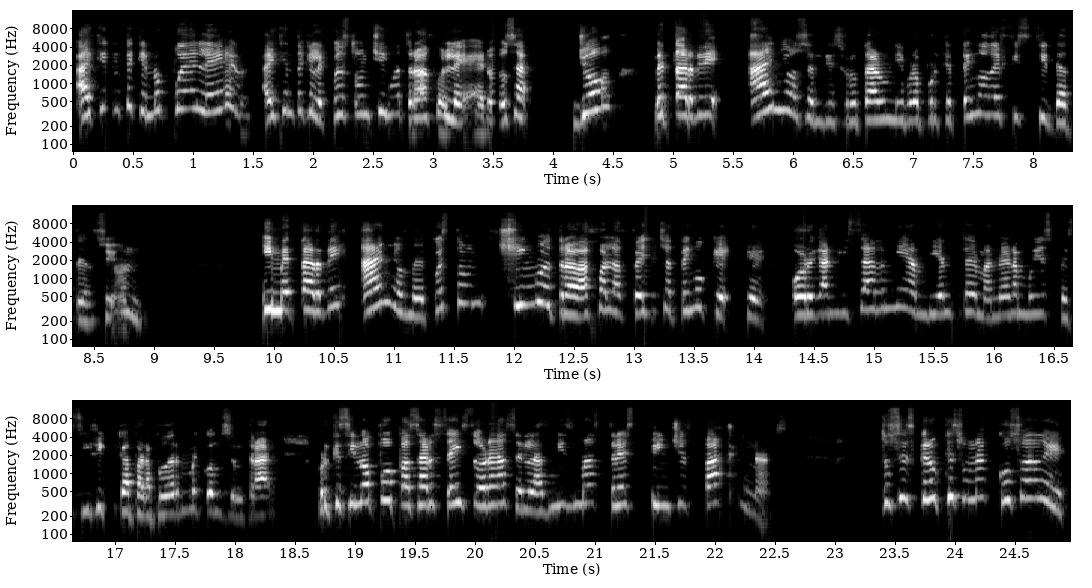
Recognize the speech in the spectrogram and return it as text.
hay gente que no puede leer, hay gente que le cuesta un chingo de trabajo leer. O sea, yo me tardé años en disfrutar un libro porque tengo déficit de atención. Y me tardé años, me cuesta un chingo de trabajo a la fecha, tengo que, que, organizar mi ambiente de manera muy específica para poderme concentrar, porque si no puedo pasar seis horas en las mismas tres pinches páginas. Entonces creo que es una cosa de,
